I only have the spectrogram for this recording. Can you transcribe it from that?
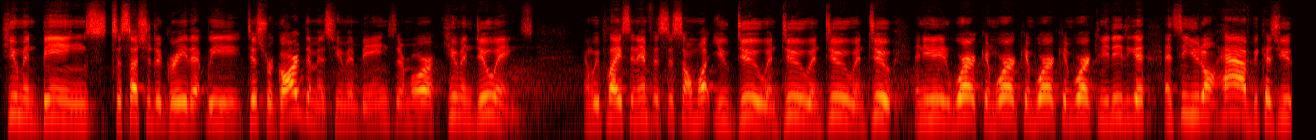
human beings to such a degree that we disregard them as human beings. They're more human doings. And we place an emphasis on what you do and do and do and do. And you need to work and work and work and work. And you need to get, and see, you don't have because you,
